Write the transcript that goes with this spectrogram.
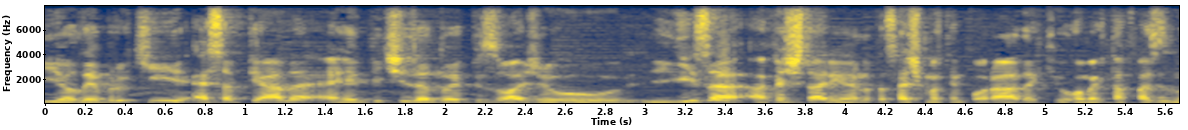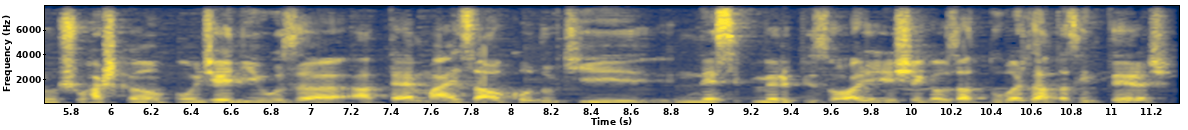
E eu lembro que essa piada é repetida no episódio Lisa a Vegetariana, da sétima temporada, que o Homer tá fazendo um churrascão, onde ele usa até mais álcool do que nesse primeiro episódio. Ele chega a usar duas latas inteiras.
